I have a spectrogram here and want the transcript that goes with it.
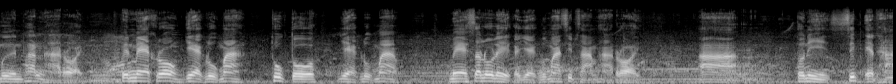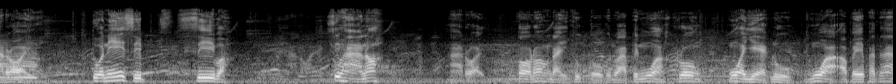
หมื่นพันห้าร้อยเป็นแม่โครงแยกลูกมาทุกตัวแยกลูกมาแม่ซาโลเลก็แยกลูกมาสิบสามห้าร้อยอ่าตัวนี้สิบเอ็ดห้าร้อยตัวนี้สิบสี่ป่ะสิบห้าเนาะ ห้าร้อยต่อร่องใดทุกตัวเป็นว่าเป็นงัวโครงงัวแยกลูกงัวเอาไปพัฒนา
